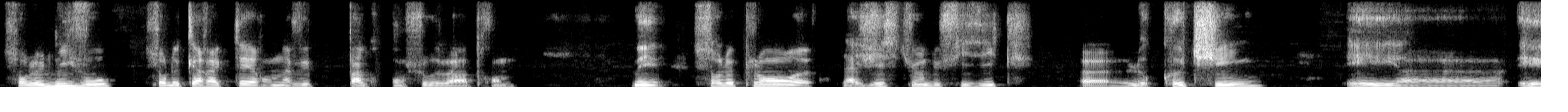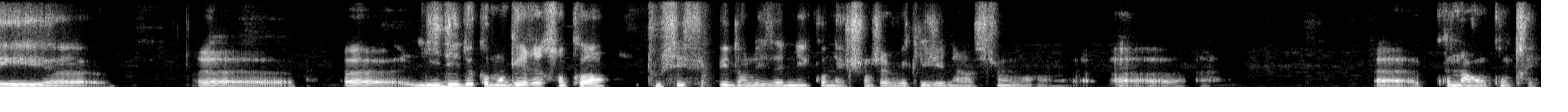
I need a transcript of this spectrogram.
sur le niveau, sur le caractère, on n'avait pas grand-chose à apprendre. Mais sur le plan, euh, la gestion du physique, euh, le coaching et, et l'idée de comment guérir son corps, tout s'est fait dans les années qu'on a échangé avec les générations qu'on a rencontrées.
